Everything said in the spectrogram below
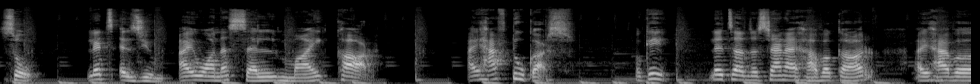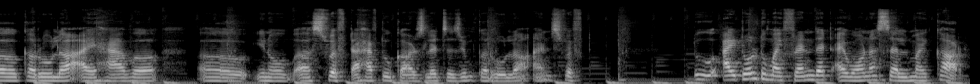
So let's assume I wanna sell my car. I have two cars. Okay, let's understand I have a car. I have a Corolla. I have a uh, you know a Swift. I have two cars. Let's assume Corolla and Swift. To I told to my friend that I wanna sell my car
